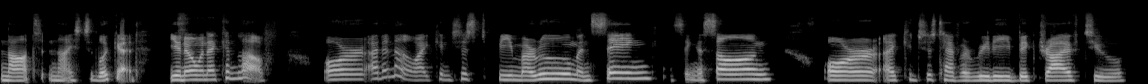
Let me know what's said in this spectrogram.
not nice to look at, you know, and I can laugh. Or I don't know, I can just be in my room and sing, sing a song, or I can just have a really big drive to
